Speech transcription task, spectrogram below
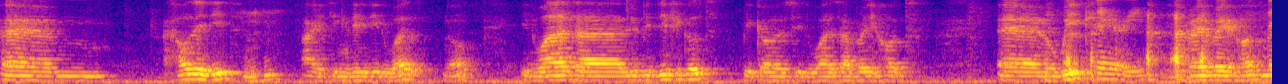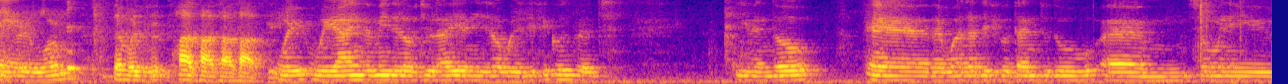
Um, how they did? Mm-hmm. I think they did well. No, it was a little bit difficult because it was a very hot uh, week. very. Very very hot. Very very warm. That was hot, hot, hot, hot. We we are in the middle of July and it's always difficult, but even though uh, there was a difficult time to do um, so many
